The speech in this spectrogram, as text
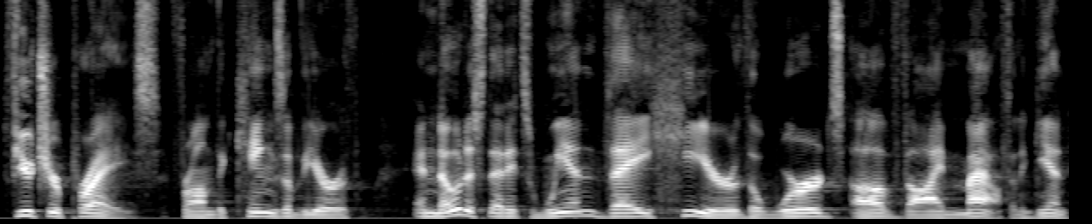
future praise from the kings of the earth. And notice that it's when they hear the words of thy mouth. And again,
